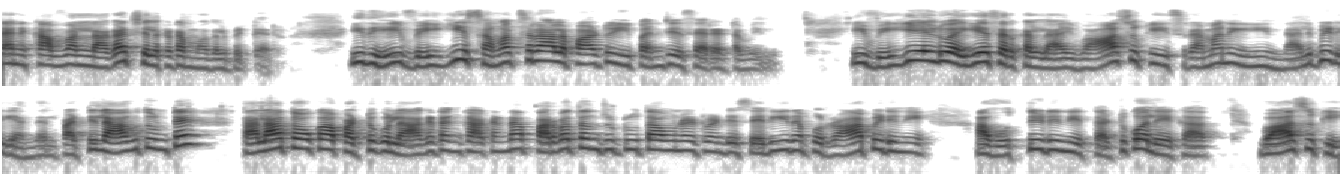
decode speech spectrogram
దాన్ని కవ్వంలాగా చిలకటం మొదలుపెట్టారు. ఇది వెయ్యి సంవత్సరాల పాటు ఈ పని చేశారట వీళ్ళు. ఈ వెయ్యేళ్ళు అయ్యేసరికల్లా ఈ వాసుకి ఈ శ్రమని ఈ నలిపిడి అందరి పట్టి లాగుతుంటే తలాతోక పట్టుకు లాగటం కాకుండా పర్వతం చుట్టూతా ఉన్నటువంటి శరీరపు రాపిడిని ఆ ఒత్తిడిని తట్టుకోలేక వాసుకి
